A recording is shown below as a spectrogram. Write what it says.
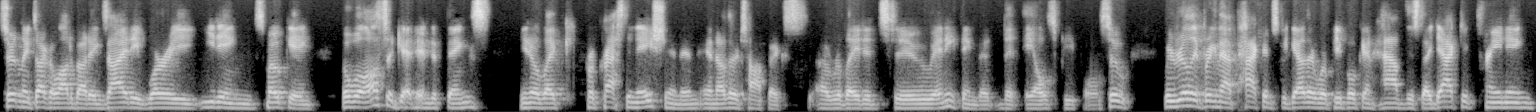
certainly talk a lot about anxiety, worry, eating, smoking, but we'll also get into things, you know, like procrastination and, and other topics uh, related to anything that, that ails people. So we really bring that package together where people can have this didactic training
